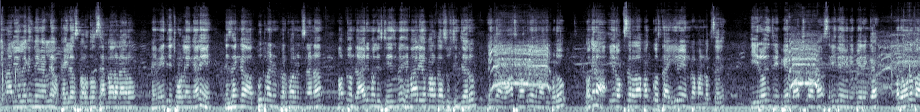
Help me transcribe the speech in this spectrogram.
హిమాలయాల్లోకి మేము వెళ్ళాం. కైలాస పర్వతం శంబాల నగరం మేమైతే చూడలేం కానీ నిజంగా అద్భుతమైనటువంటి పెర్ఫార్మెన్స్ నాన్న. మొత్తం దారి మళ్ళీ స్టేజ్ మీద హిమాలయ పర్వతాలు సృష్టించారు. ఇంకా వాసన అవ్వలేదు మాకు ఇప్పుడు. ఓకేనా? ఇది ఒకసారి అలా పక్క వస్తే హీరోయిన్ రమ్మండి ఒకసారి. ఈ రోజు నీ పేరు మార్చుకోమ్మా. శ్రీదేవి నీ పేరు ఇంకా. మరి ఎవరు మా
